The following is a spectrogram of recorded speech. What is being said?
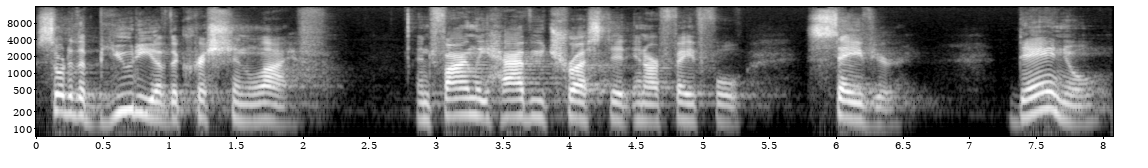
sort of the beauty of the Christian life. And finally, have you trusted in our faithful Savior? Daniel,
